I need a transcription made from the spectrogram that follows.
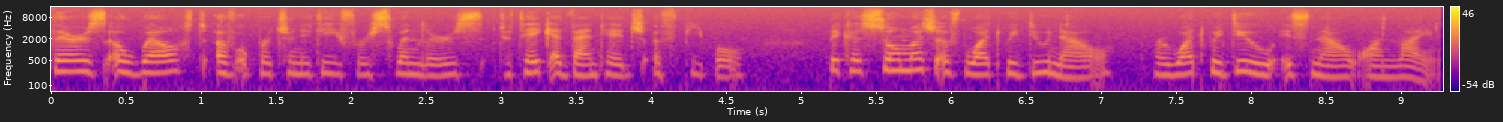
There's a wealth of opportunity for swindlers to take advantage of people because so much of what we do now, or what we do, is now online.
